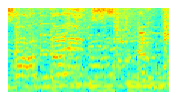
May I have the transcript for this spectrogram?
These are nights and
